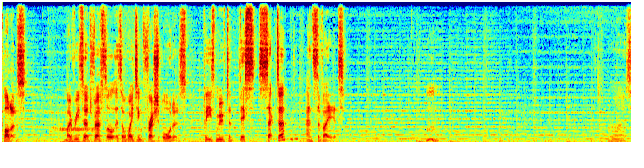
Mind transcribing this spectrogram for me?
Pollux. My research vessel is awaiting fresh orders. Please move to this sector and survey it. Hmm. Right.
